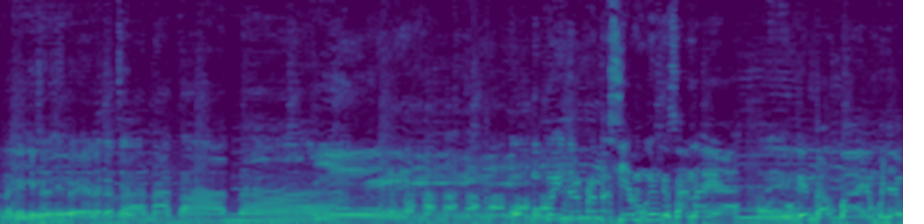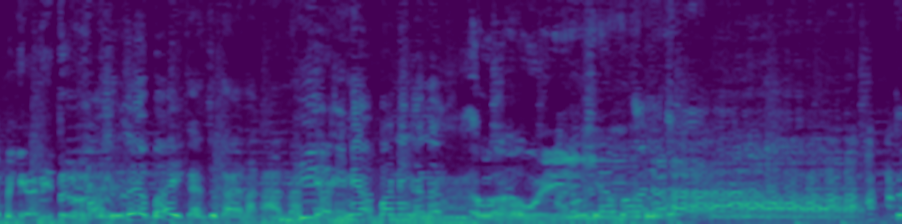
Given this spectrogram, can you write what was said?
Anak kecil cerita yang anak kecil. Anak-anak. Iya. Oh, Bapak interpretasinya mungkin ke sana ya. Mungkin Bapak yang punya pikiran itu. Maksudnya baik kan suka anak-anak. Yang ini apa nih kanan? Oh, wih. Anak siapa tuh? Itu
